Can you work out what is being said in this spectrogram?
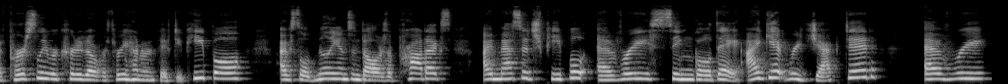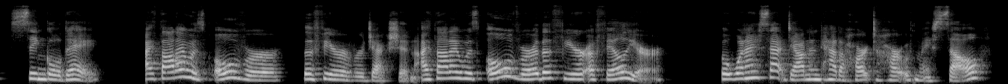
I've personally recruited over 350 people. I've sold millions of dollars of products. I message people every single day. I get rejected every single day. I thought I was over the fear of rejection. I thought I was over the fear of failure. But when I sat down and had a heart to heart with myself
